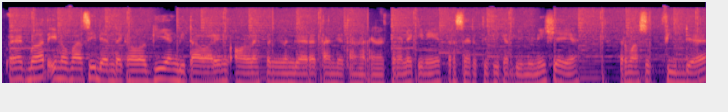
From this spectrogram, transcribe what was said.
Banyak banget inovasi dan teknologi yang ditawarin oleh penyelenggara tanda tangan elektronik ini tersertifikat di Indonesia ya, termasuk VIDA.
